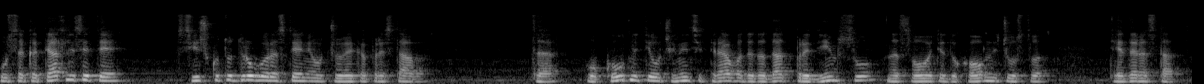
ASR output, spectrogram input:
Усъкътят ли се те, всичкото друго растение от човека престава. Та, окултните ученици трябва да дадат предимство на своите духовни чувства, те да растат.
